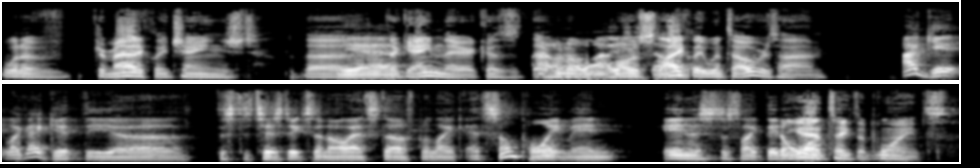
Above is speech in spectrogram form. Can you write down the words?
would have dramatically changed the yeah. the game there because they would have most likely went to overtime. I get like I get the uh the statistics and all that stuff, but like at some point, man, and it's just like they don't want to take the points.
